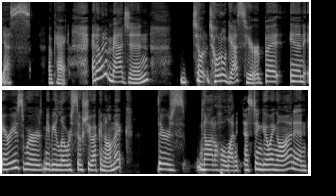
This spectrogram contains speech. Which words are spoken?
Yes. Okay. And I would imagine to- total guess here, but in areas where maybe lower socioeconomic, there's not a whole lot of testing going on. And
